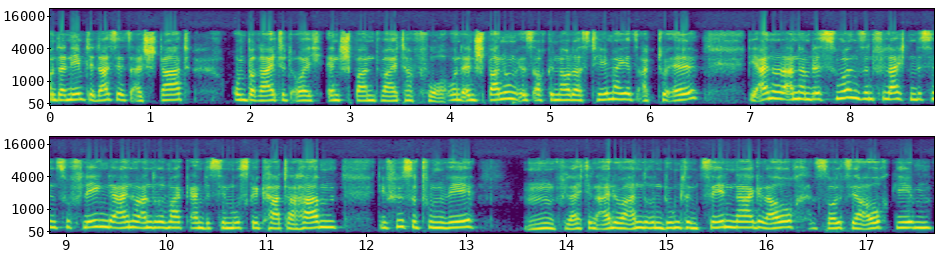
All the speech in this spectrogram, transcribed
Und dann nehmt ihr das jetzt als Start und bereitet euch entspannt weiter vor. Und Entspannung ist auch genau das Thema jetzt aktuell. Die ein oder anderen Blessuren sind vielleicht ein bisschen zu pflegen. Der eine oder andere mag ein bisschen Muskelkater haben. Die Füße tun weh. Hm, vielleicht den einen oder anderen dunklen Zehennagel auch. Soll es ja auch geben.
